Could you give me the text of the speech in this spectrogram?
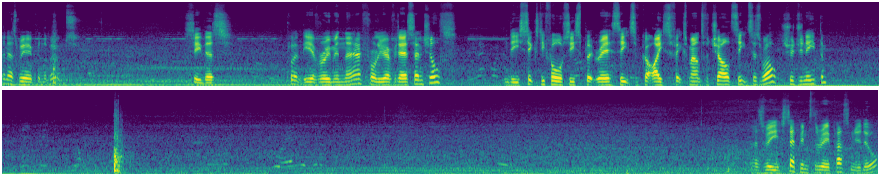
And as we open the boot, see there's plenty of room in there for all your everyday essentials. And the 60-40 split rear seats have got ice ISOFIX mounts for child seats as well, should you need them. As we step into the rear passenger door,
